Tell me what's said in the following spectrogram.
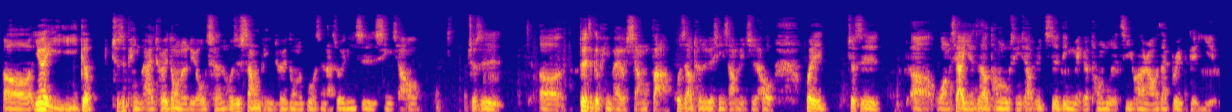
呃，因为以一个就是品牌推动的流程，或是商品推动的过程来说，一定是行销，就是呃对这个品牌有想法，或是要推出一个新商品之后，会就是呃往下延伸到通路行销去制定每个通路的计划，然后再 break 给业务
